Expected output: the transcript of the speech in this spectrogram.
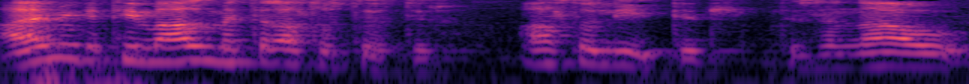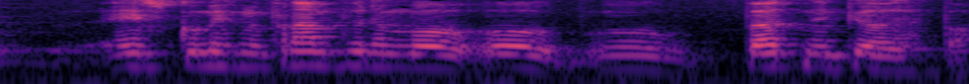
Æfingatíma almennt er alltaf stuttur alltaf lítill til þess að ná eins og miklum framförum og, og, og börnin bjóð upp á.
